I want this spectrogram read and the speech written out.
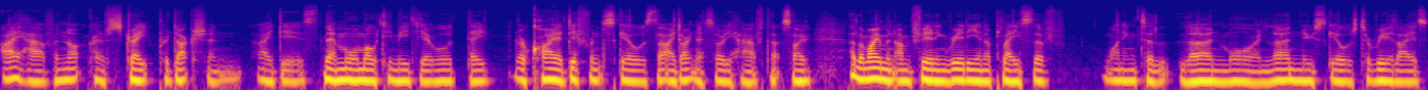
I have are not kind of straight production ideas. They're more multimedia or they require different skills that I don't necessarily have. That so at the moment I'm feeling really in a place of wanting to learn more and learn new skills to realize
